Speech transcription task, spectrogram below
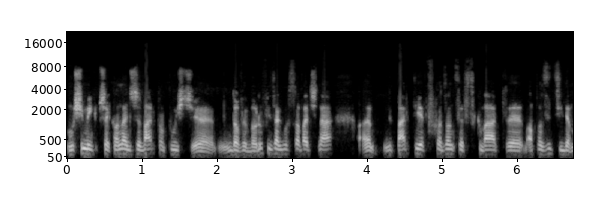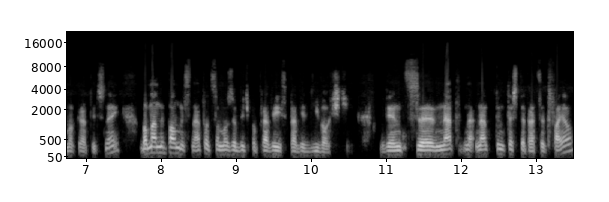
musimy ich przekonać, że warto pójść e, do wyborów i zagłosować na partie wchodzące w skład opozycji demokratycznej, bo mamy pomysł na to, co może być po prawie i sprawiedliwości. Więc nad, nad, nad tym też te prace trwają.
